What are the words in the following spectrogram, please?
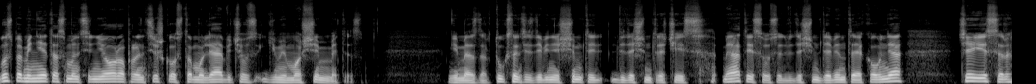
bus paminėtas monsinjoro Pranciškaus Tamulevičiaus gimimo šimtmetis. Gimęs dar 1923 metais, sausio 29 Kaune, čia jis ir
